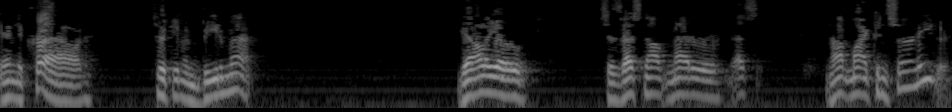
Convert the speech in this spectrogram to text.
in the crowd took him and beat him up. Gallio says that's not matter of, that's not my concern either.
